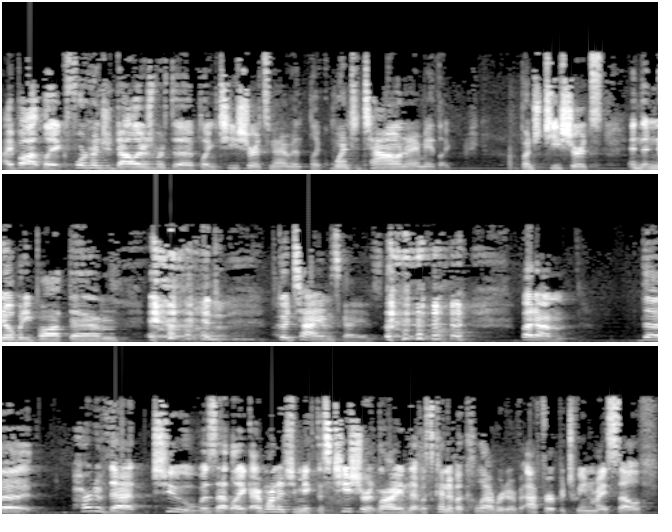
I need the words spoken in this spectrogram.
I bought like $400 worth of blank t-shirts and I went like went to town and I made like a bunch of t-shirts and then nobody bought them. good times, guys. but um the part of that too was that like I wanted to make this T-shirt line that was kind of a collaborative effort between myself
